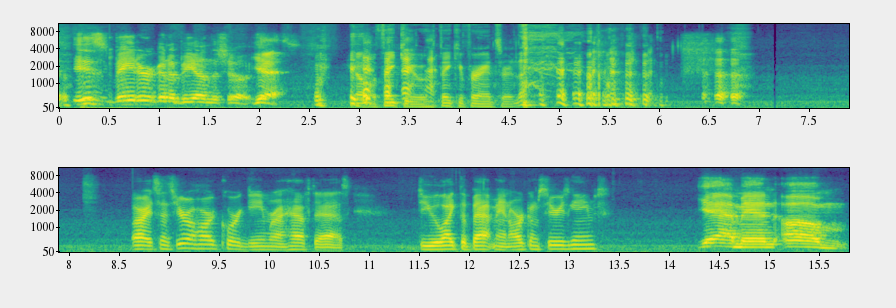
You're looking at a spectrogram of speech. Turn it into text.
Is Vader going to be on the show? Yes. no, thank you, thank you for answering that. All right. Since you're a hardcore gamer, I have to ask: Do you like the Batman Arkham series games? yeah, man. Um,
